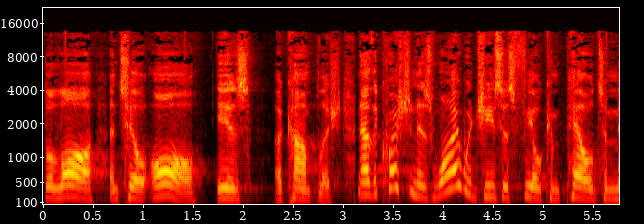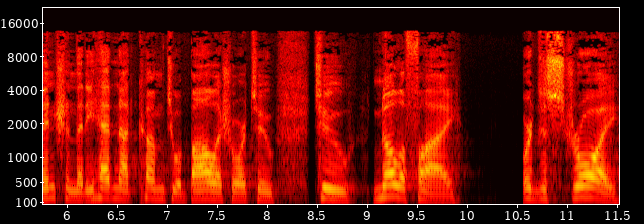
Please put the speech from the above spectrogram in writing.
the law until all is accomplished. Now, the question is why would Jesus feel compelled to mention that he had not come to abolish or to, to nullify or destroy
